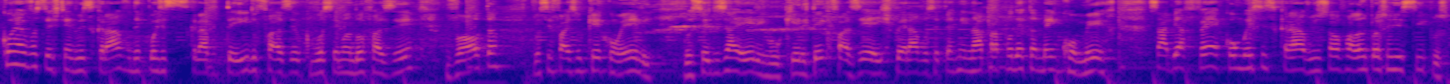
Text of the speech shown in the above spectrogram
como é vocês tendo escravo, depois desse escravo ter ido fazer o que você mandou fazer, volta, você faz o que com ele? Você diz a ele: o que ele tem que fazer é esperar você terminar para poder também comer. Sabe, a fé é como esse escravo, Jesus estava falando para os seus discípulos:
